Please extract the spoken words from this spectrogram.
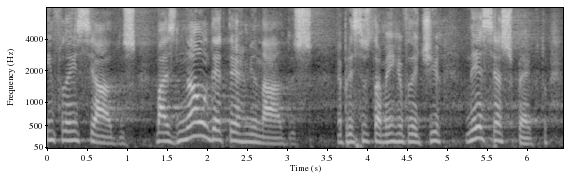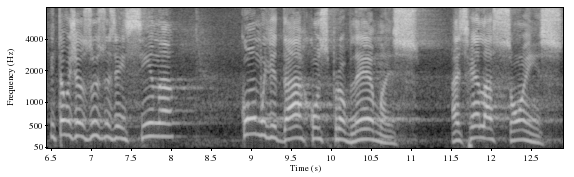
influenciados, mas não determinados. É preciso também refletir nesse aspecto. Então, Jesus nos ensina como lidar com os problemas, as relações,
